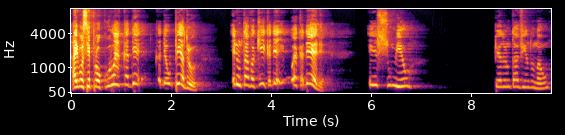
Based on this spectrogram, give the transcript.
Aí você procura, ué, cadê, cadê o Pedro? Ele não estava aqui? Cadê? Ué, cadê ele? Ele sumiu. Pedro não está vindo, não.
